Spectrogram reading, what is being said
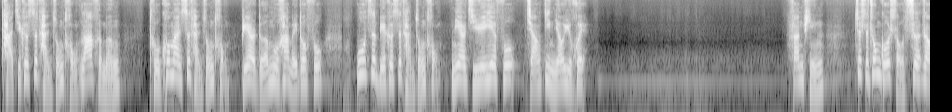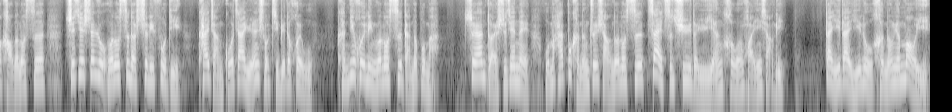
塔吉克斯坦总统拉赫蒙、土库曼斯坦总统比尔德穆哈梅多夫、乌兹别克斯坦总统尼尔吉约耶夫将应邀与会。翻评：这是中国首次绕考俄罗斯，直接深入俄罗斯的势力腹地，开展国家元首级别的会晤，肯定会令俄罗斯感到不满。虽然短时间内我们还不可能追上俄罗斯在此区域的语言和文化影响力，但“一带一路”和能源贸易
